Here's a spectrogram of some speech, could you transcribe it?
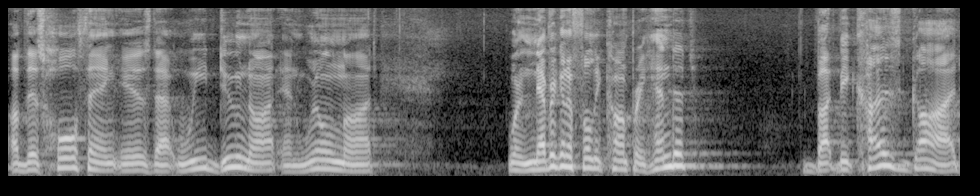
of this whole thing is that we do not and will not, we're never going to fully comprehend it, but because God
